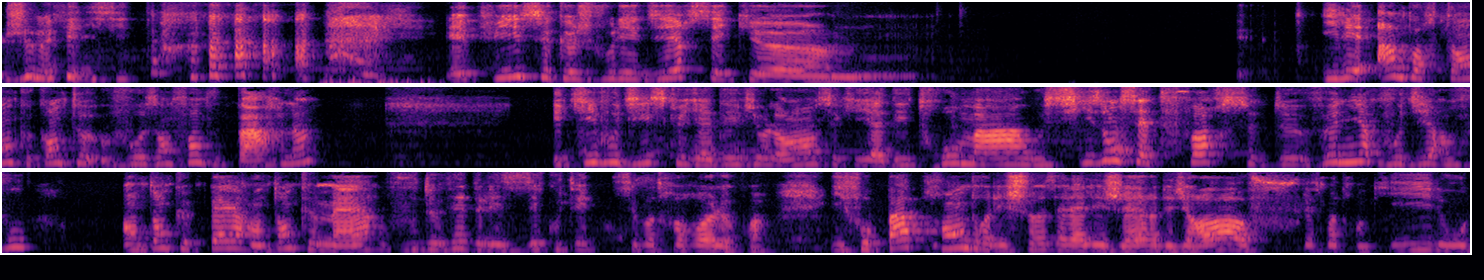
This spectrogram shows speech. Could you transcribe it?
je me félicite. Et puis, ce que je voulais dire, c'est que il est important que quand vos enfants vous parlent et qu'ils vous disent qu'il y a des violences et qu'il y a des traumas, ou s'ils ont cette force de venir vous dire, vous, en tant que père, en tant que mère, vous devez de les écouter. C'est votre rôle, quoi. Il faut pas prendre les choses à la légère et de dire oh laisse-moi tranquille ou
